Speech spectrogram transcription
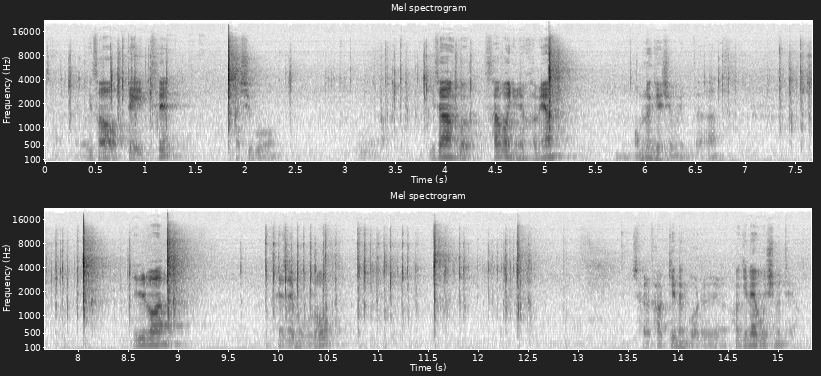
자, 여기서 업데이트 하시고 이상한 거 4번 입력하면 음, 없는 게시물입니다. 1번 새 제목으로 잘 바뀌는 거를 확인해 보시면 돼요.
